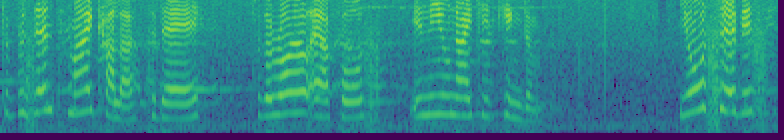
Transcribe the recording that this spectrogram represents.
to present my color today to the Royal Air Force in the United Kingdom. Your service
